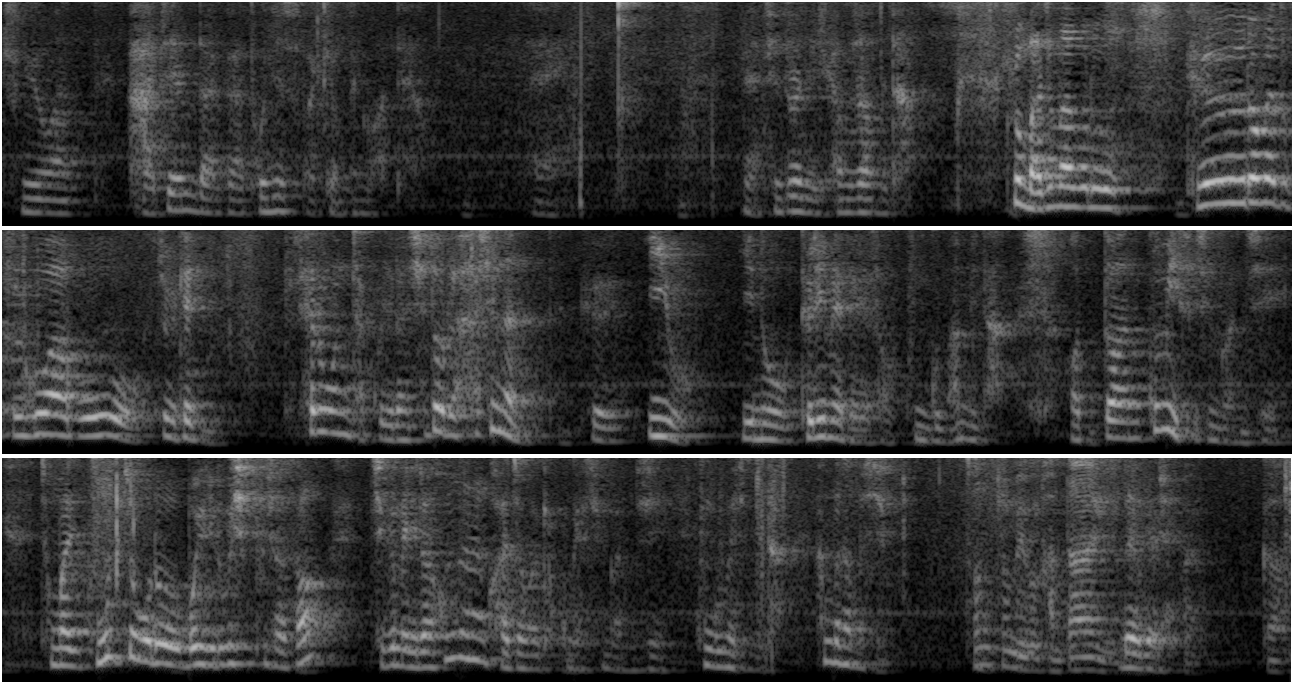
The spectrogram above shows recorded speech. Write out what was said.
중요한 아젠다가 돈일 수밖에 없는 것 같아요. 네, 네 진솔한 얘기 감사합니다. 그럼 마지막으로 그럼에도 불구하고 좀 이렇게 새로운 자꾸 이런 시도를 하시는 그 이유, 이노 드림에 대해서 궁금합니다. 어떠한 꿈이 있으신 건지, 정말 궁극적으로 뭘 이루고 싶으셔서 지금의 이런 험난한 과정을 겪고 계신 건지 궁금해집니다. 한 분 한 분씩. 저는 좀 이거 간단하게 네네. 얘기하고 싶어요. 그러니까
